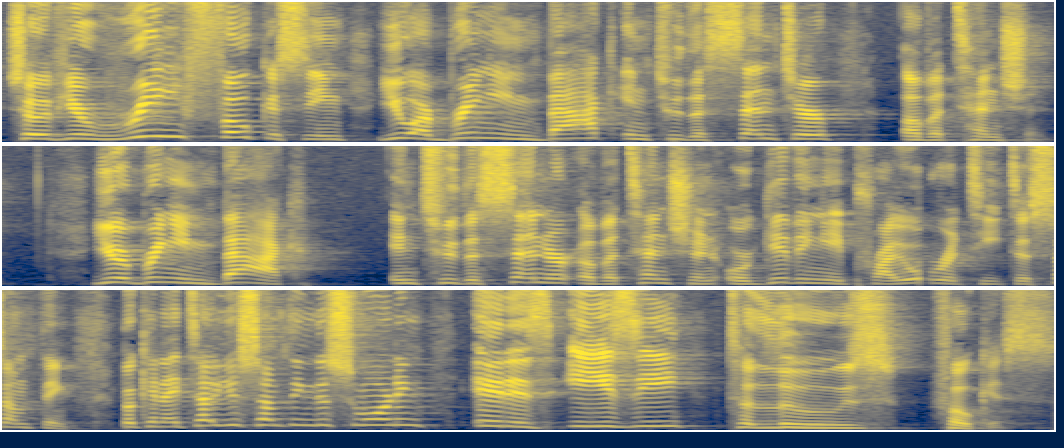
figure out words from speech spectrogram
So if you're refocusing, you are bringing back into the center of attention. You're bringing back into the center of attention or giving a priority to something. But can I tell you something this morning? It is easy to lose focus.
